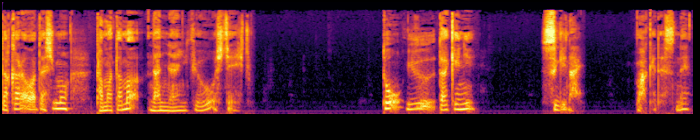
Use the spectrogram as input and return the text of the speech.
だから私もたまたま何々教をしている。というだけに過ぎないわけですね。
